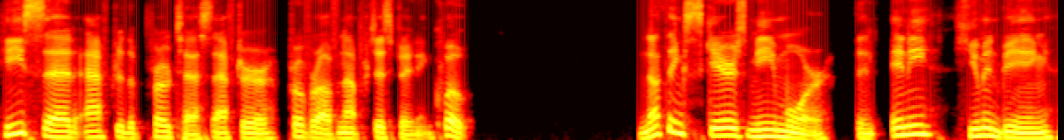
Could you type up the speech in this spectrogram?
He said after the protest, after Provorov not participating, quote, Nothing scares me more than any human being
